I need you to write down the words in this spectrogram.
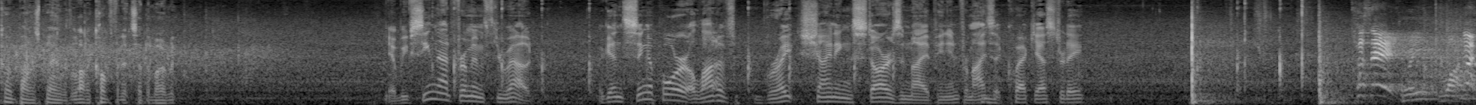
Koen Pang's playing with a lot of confidence at the moment. Yeah, we've seen that from him throughout. Again, Singapore, a lot of bright, shining stars, in my opinion, from hmm. Izaac Quek yesterday. Three, one.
